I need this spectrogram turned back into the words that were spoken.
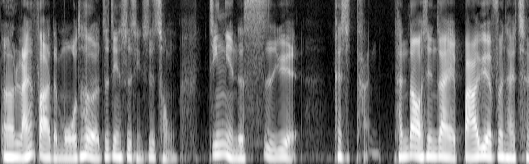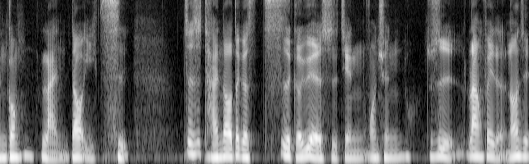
呃染发的模特这件事情是从。今年的四月开始谈，谈到现在八月份才成功染到一次，这是谈到这个四个月的时间完全就是浪费的。然后这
